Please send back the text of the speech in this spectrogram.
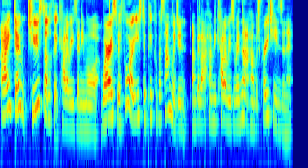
I don't choose to look at calories anymore. Whereas before, I used to pick up a sandwich and I'd be like, how many calories are in that? How much protein's in it?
